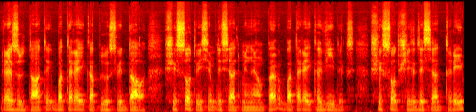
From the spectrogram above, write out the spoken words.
результати. Батарейка плюс віддала 680 мА, батарейка Videx 663,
